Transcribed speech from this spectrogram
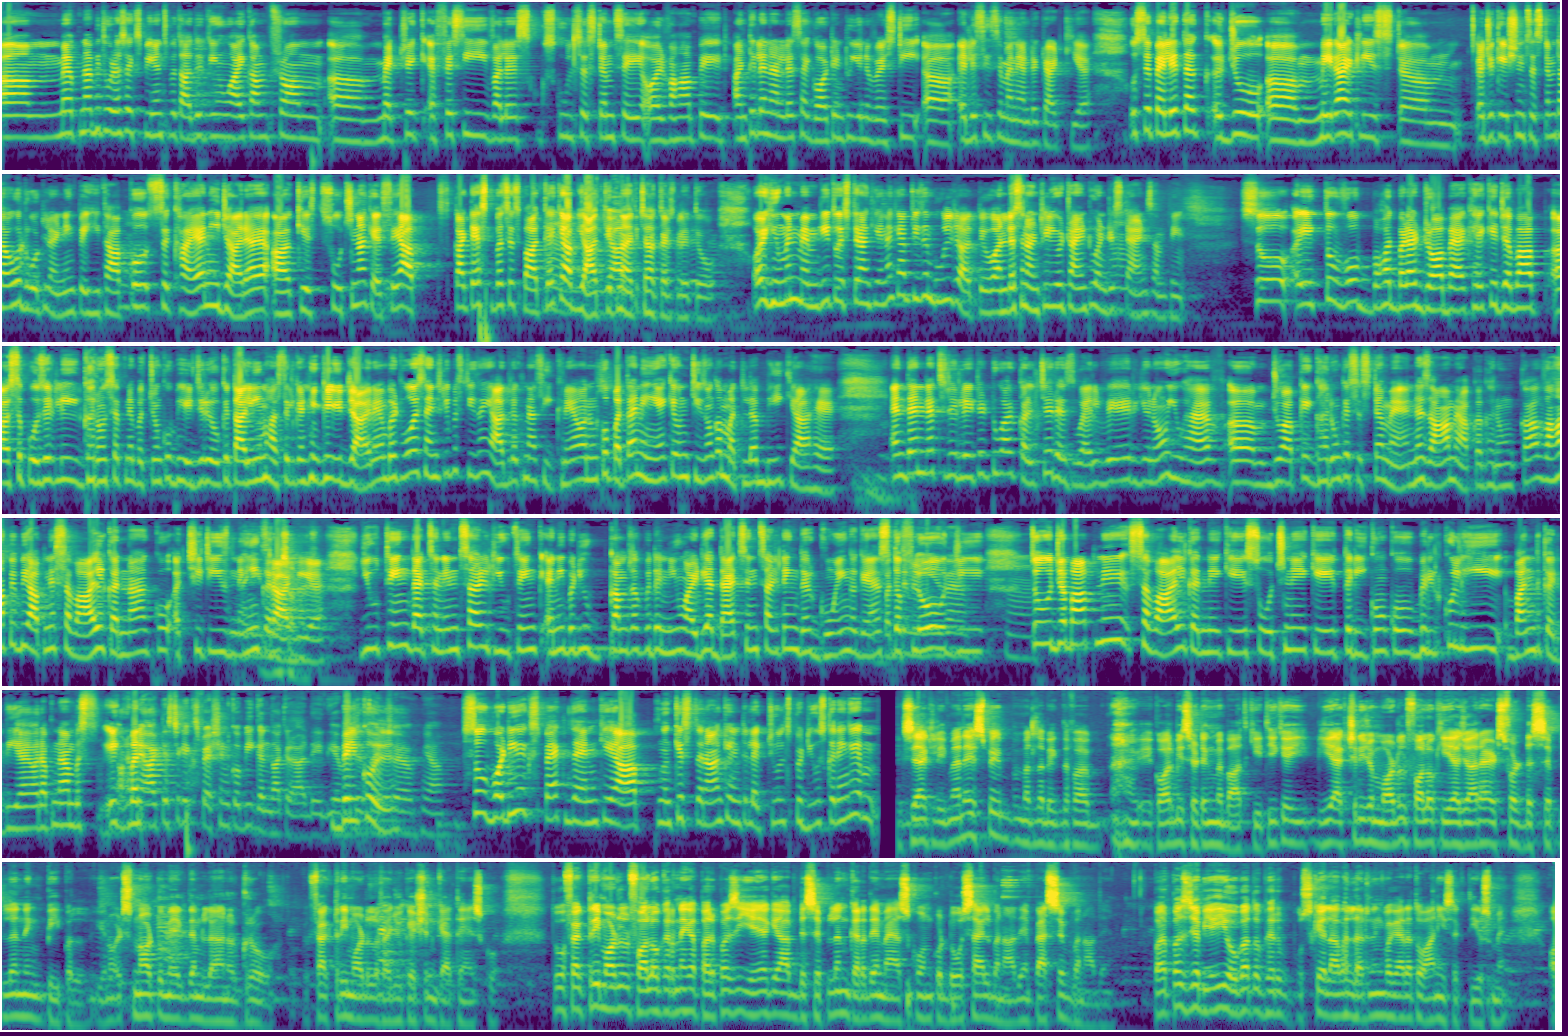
Um, میں اپنا بھی تھوڑا سا ایکسپیرینس بتا دیتی ہوں I come from matric F S C والے اسکول سسٹم سے اور وہاں پہ until and unless I got into university L S C سے میں نے انڈر گریڈ کیا ہے اس سے پہلے تک جو um, میرا ایٹ لیسٹ ایجوکیشن سسٹم تھا وہ روڈ لرننگ پہ ہی تھا آپ کو ہاں. سکھایا نہیں جا رہا ہے کہ سوچنا کیسے آپ کا ٹیسٹ بس اس بات کا کہ ہاں. آپ یاد کتنا اچھا کر اچھا لیتے ہو اور ہیومن میموری تو اس طرح کی ہے نا کہ آپ چیزیں بھول جاتے ہو unless and until you trying to understand something so ایک تو وہ بہت بڑا ڈرا بیک ہے کہ جب آپ سپوزٹلی گھروں سے اپنے بچوں کو بھیج رہے ہو کہ تعلیم حاصل کرنے کے لیے جا رہے ہیں بٹ وہ اسینچلی بس چیزیں یاد رکھنا سیکھ رہے ہیں اور ان کو پتہ نہیں ہے کہ ان چیزوں کا مطلب بھی کیا ہے and then let's related to our culture as well where you know you have جو آپ کے گھروں کے سسٹم ہیں نظام ہے آپ کا گھروں کا وہاں پہ بھی آپ نے سوال کرنا کو اچھی چیز نہیں کرا دی ہے you think that's an insult you think anybody comes up with a new idea that's insulting they're going against the flow جی ہاں۔ تو جب آپ نے نے سوال کرنے کے سوچنے کے طریقوں کو بالکل ہی بند کر دیا ہے اور اپنا بس ایک آرٹسٹک ایکسپریشن کو بھی گندا قرار دے دیا بالکل so what you expect then کہ آپ کس طرح کے انٹلیکچوئلس پروڈیوس کریں گے ایگزیکٹلی میں نے اس پہ مطلب ایک دفعہ ایک اور بھی سیٹنگ میں بات کی تھی کہ یہ ایکچولی جو ماڈل فالو کیا جا رہا ہے it's for disciplining people you know it's not to make them learn اور grow factory model of education کہتے ہیں اس کو تو وہ فیکٹری ماڈل فالو کرنے کا پرپز ہی یہ ہے کہ آپ ڈسپلن کر دیں میتھس کو ان کو ڈوسائل بنا دیں پیسو بنا دیں پرپز جب یہی ہوگا تو پھر اس کے علاوہ لرننگ وغیرہ تو آ نہیں سکتی اس میں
